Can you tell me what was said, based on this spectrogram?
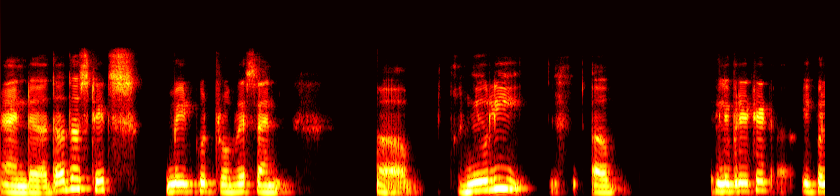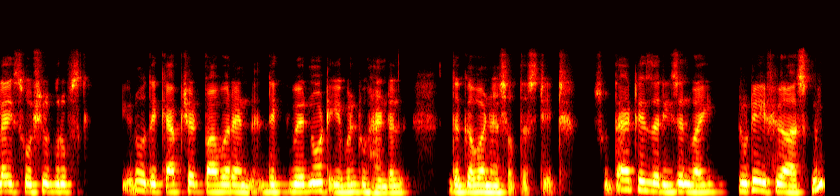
and the other states made good progress and newly liberated equalise social groups you know they captured power and they were not able to handle the governance of the state so that is the reason why today if you ask me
